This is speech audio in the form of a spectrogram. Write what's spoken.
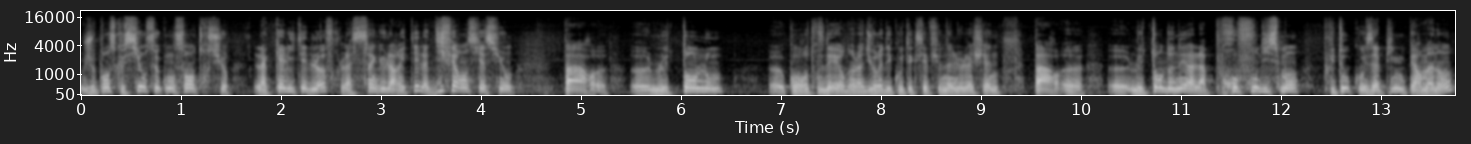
je pense que si on se concentre sur la qualité de l'offre, la singularité, la différenciation par euh, euh, le temps long, euh, qu'on retrouve d'ailleurs dans la durée d'écoute exceptionnelle de la chaîne, par euh, euh, le temps donné à l'approfondissement plutôt qu'au zapping permanent,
